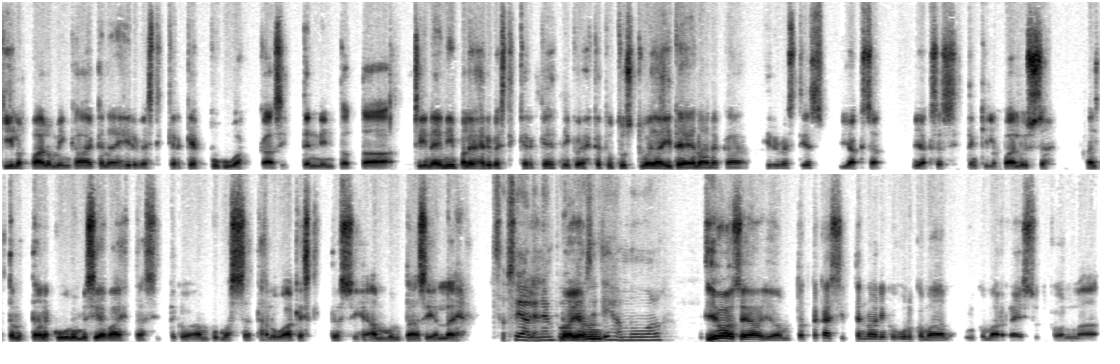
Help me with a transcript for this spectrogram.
kilpailu, minkä aikana ei hirveästi kerkeä puhuakaan sitten, niin tota, siinä ei niin paljon hirveästi kerkeä niin ehkä tutustua, ja itse en ainakaan hirveästi edes jaksa, jaksa sitten kilpailuissa välttämättä aina kuulumisia vaihtaa sitten, kun on ampumassa, että haluaa keskittyä siihen ammuntaan siellä. Ja... Sosiaalinen puoli on sitten ihan muualla. Joo, se on joo, mutta totta kai sitten noin niin ulkomaan, ulkomaan reissut, kun ollaan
